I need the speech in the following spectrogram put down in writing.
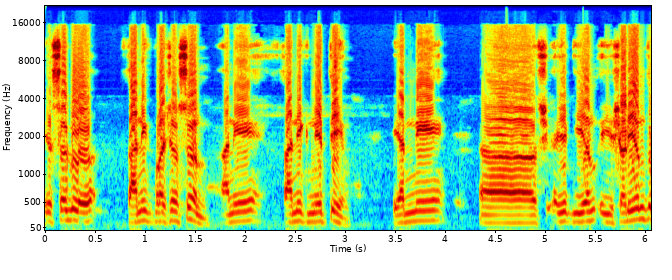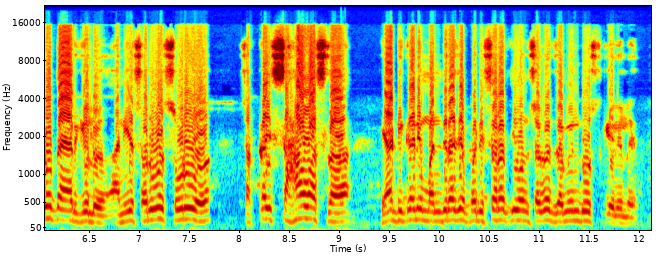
हे सगळं स्थानिक प्रशासन आणि स्थानिक नेते यांनी एक षडयंत्र तयार केलं आणि हे सर्व सर्व सकाळी सहा वाजता या ठिकाणी मंदिराच्या परिसरात येऊन सगळं जमीनदोस्त केलेलं आहे.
